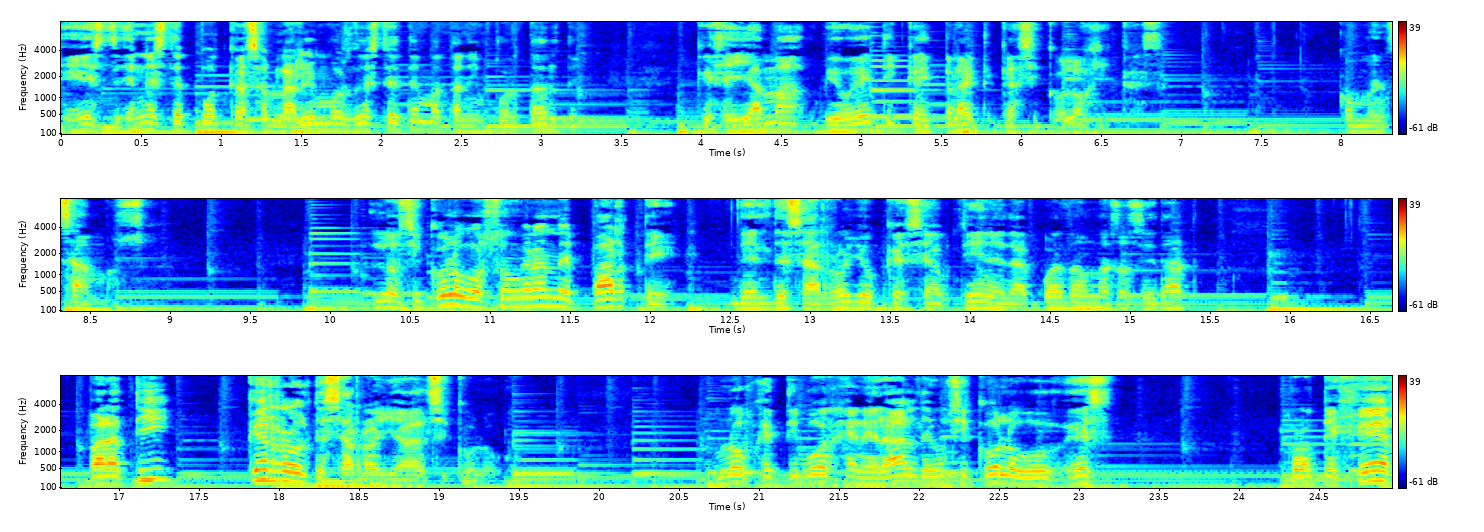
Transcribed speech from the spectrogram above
en este podcast hablaremos de este tema tan importante que se llama bioética y prácticas psicológicas. Comenzamos. Los psicólogos son grande parte del desarrollo que se obtiene de acuerdo a una sociedad. Para ti, ¿qué rol desarrolla el psicólogo? Un objetivo general de un psicólogo es proteger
